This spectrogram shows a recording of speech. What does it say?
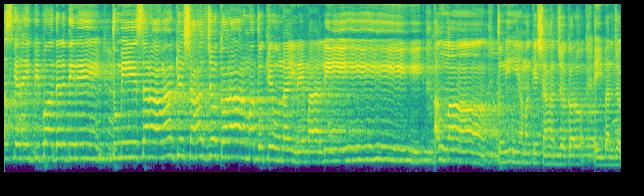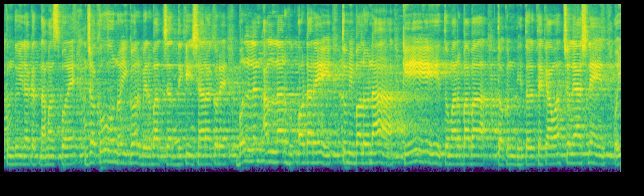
আজকের এই বিপদের দিনে তুমি সারা আমাকে সাহায্য করার মতো কেউ নাই রে মালিক। আল্লাহ, তুমি আমাকে সাহায্য করো। এইবার যখন দুই রাকাত নামাজ পড়ে, যখন ওই গর্বের বাচ্চার দিকে ইশারা করে, বললেন, আল্লাহর অর্ডারে তুমি বলো না, কে তোমার বাবা? তখন ভিতর থেকে আওয়াজ চলে আসলেন, ওই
